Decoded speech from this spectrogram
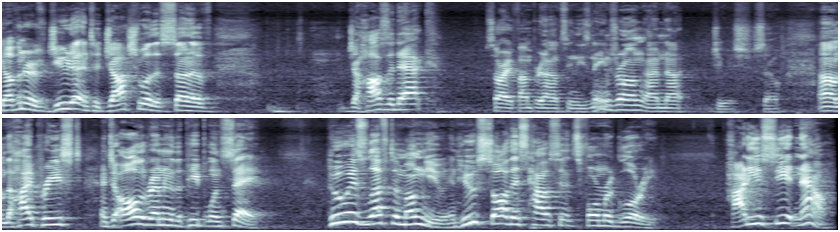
governor of Judah, and to Joshua the son of Jehozadak. Sorry if I'm pronouncing these names wrong. I'm not Jewish. So, um, the high priest, and to all the remnant of the people, and say, Who is left among you, and who saw this house in its former glory? How do you see it now?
